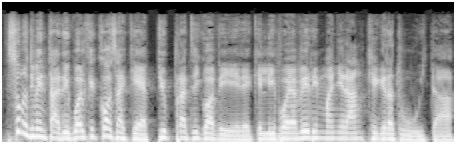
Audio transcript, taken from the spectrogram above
sono diventati qualcosa che è più pratico avere, che li puoi avere in maniera anche gratuita,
